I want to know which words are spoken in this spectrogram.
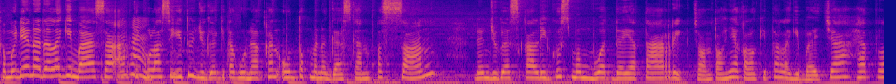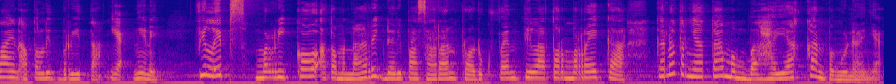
Kemudian ada lagi bahasa artikulasi itu juga kita gunakan untuk menegaskan pesan dan juga sekaligus membuat daya tarik. Contohnya kalau kita lagi baca headline atau lead berita. Ya. Nih nih. Philips merecall atau menarik dari pasaran produk ventilator mereka karena ternyata membahayakan penggunanya.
